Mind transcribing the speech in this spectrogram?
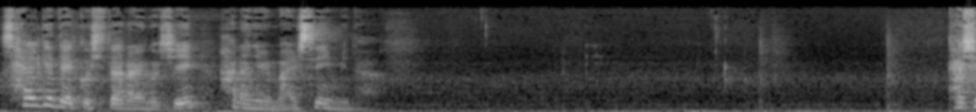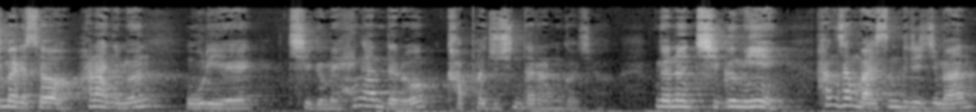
살게 될 것이다라는 것이 하나님의 말씀입니다. 다시 말해서 하나님은 우리의 지금의 행한 대로 갚아주신다라는 거죠. 그러니까는 지금이 항상 말씀드리지만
